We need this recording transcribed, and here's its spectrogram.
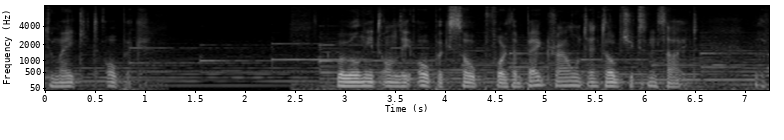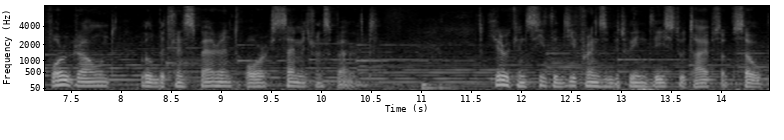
to make it opaque. We will need only opaque soap for the background and objects inside. The foreground will be transparent or semi-transparent. Here you can see the difference between these two types of soap.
